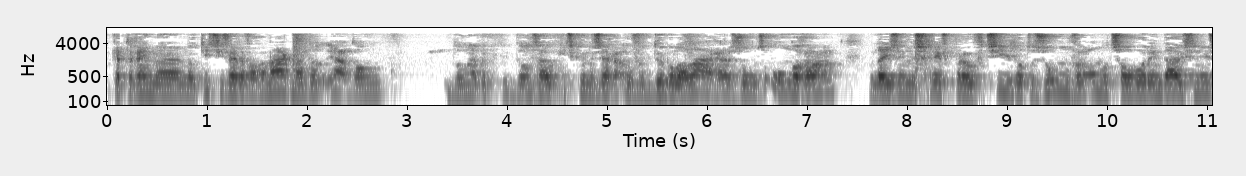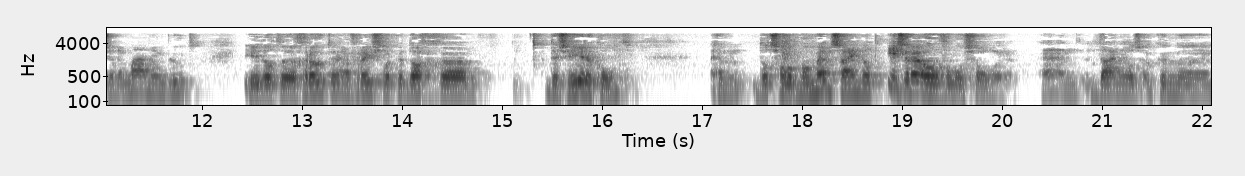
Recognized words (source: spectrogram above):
ik heb er geen uh, notitie verder van gemaakt, maar dat, ja, dan dan, heb ik, dan zou ik iets kunnen zeggen over dubbele lagen. Zonsondergang. We lezen in de schrift profetieën dat de zon veranderd zal worden in duisternis en de maan in bloed. Eer dat de grote en vreselijke dag uh, des Heren komt. En dat zal het moment zijn dat Israël verlost zal worden. En Daniel is ook een, uh,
